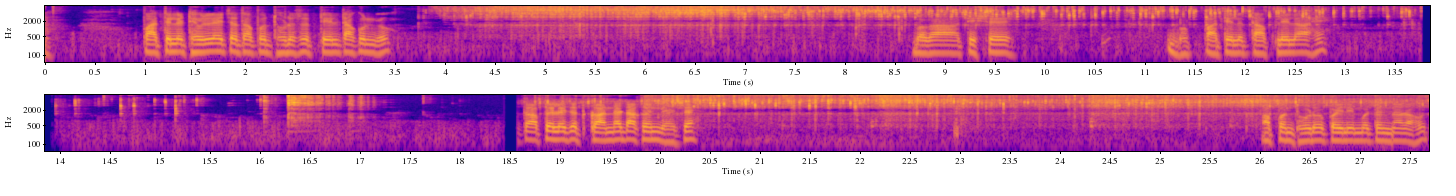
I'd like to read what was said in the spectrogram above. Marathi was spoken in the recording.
पातेलं ठेवलेल्या याच्यात आपण थोडंसं तेल टाकून घेऊ. बघा अतिशय भ- पातेलं तापलेलं आहे. आता आपल्याला याच्यात कांदा टाकून घ्यायचा आहे. आपण थोडं पहिले मटणणार आहोत.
